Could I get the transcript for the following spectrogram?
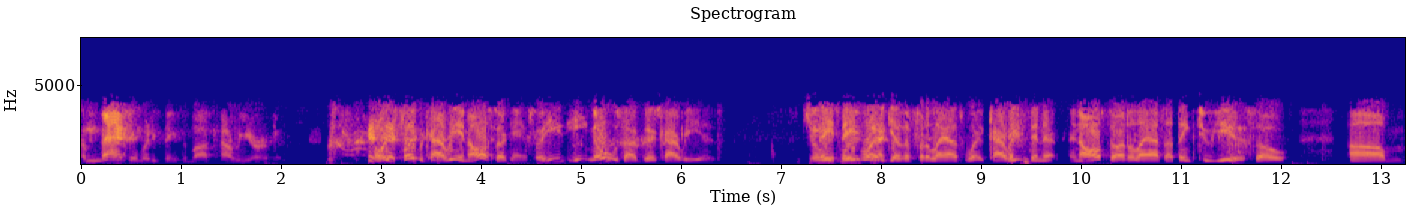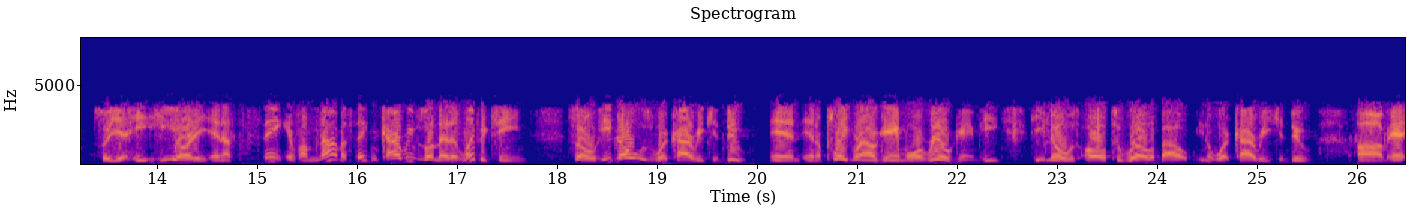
Imagine what he thinks about Kyrie Irving. oh, he's played with Kyrie in All Star game, so he he knows how good Kyrie is. June They they've run together for the last what? Kyrie's been an All Star the last I think two years. So, um, so yeah, he he already and I think if I'm not mistaken, Kyrie was on that Olympic team, so he knows what Kyrie can do in in a playground game or a real game. He he knows all too well about you know what Kyrie can do. Um, and,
